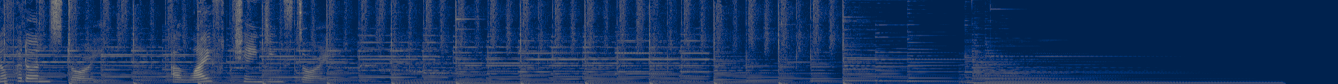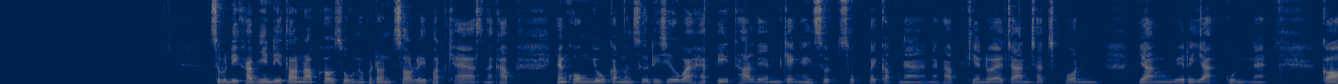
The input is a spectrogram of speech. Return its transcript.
Noppadol Story a life changing story สวัสดีครับ ยินดีต้อนรับเข้าสู่นพดล Story Podcast นะครับ ยังคงอยู่กับหนังสือที่ชื่อว่า Happy Talent เก่งให้สุดสุขไปกับงานนะครับ เขียนโดยอาจารย์ชัชพลยังวิริยะกุลนะ ก็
